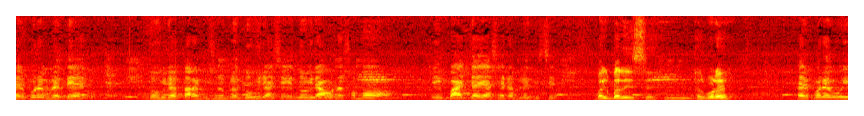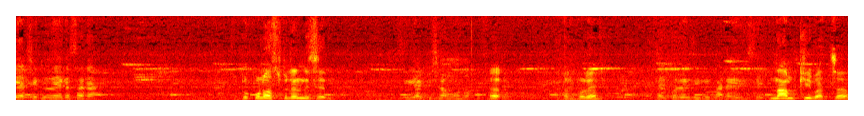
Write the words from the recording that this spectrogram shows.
এরপরে বলে তে দৌড়া তারা পিছনে বলে দৌড়া আছে এই দৌড়া আওয়ানোর সময় এই বাইক যাই আছে এটা বলে দিছে। বাইক বাড়িয়েছে হুম। তারপরে? এরপরে ওই অ্যাক্সিডেন্ট হয়ে গেছে কোন হসপিটাল নিছেন। তারপরে? তারপরে দিদি পাঠিয়ে দিছে। নাম কি বাচ্চার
